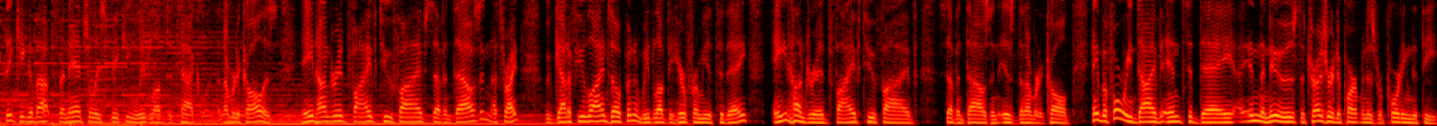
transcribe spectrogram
thinking about financially speaking, we'd love to tackle it. The number to call is 800 525 7000. That's right. We've got a few lines open and we'd love to hear from you today. 800 525 7000 is the number to call. Hey, before we dive in today, in the news, the Treasury Department is reporting that the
